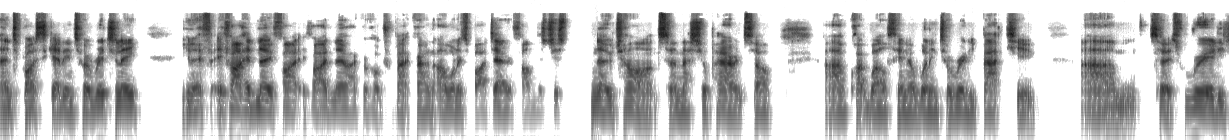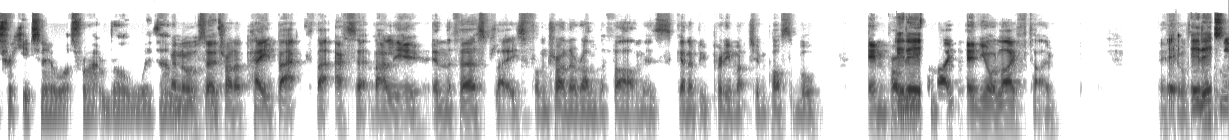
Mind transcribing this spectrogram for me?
enterprise to get into originally. You know, if, if I had no fight, if I had no agricultural background, I wanted to buy a dairy farm. There's just no chance unless your parents are um, quite wealthy and are willing to really back you. Um, so it's really tricky to know what's right and wrong with. Um, and also trying to pay back that asset value in the first place from trying to run the farm is going to be pretty much impossible in probably in your lifetime. It, it is.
